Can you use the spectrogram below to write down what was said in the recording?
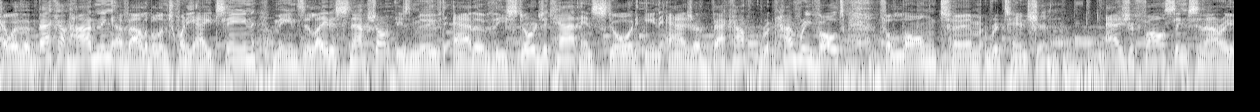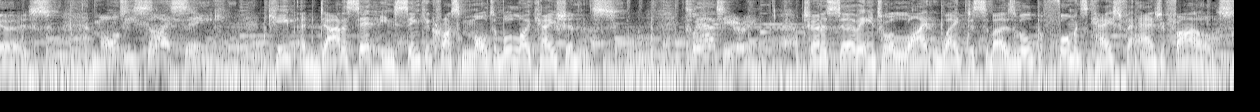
However, backup hardening available in 2018 means the latest snapshot is moved out of the storage account and stored in Azure Backup Recovery Vault for long term retention. Azure File Sync scenarios. Multi site sync. Keep a dataset in sync across multiple locations. Cloud tiering. Turn a server into a lightweight disposable performance cache for Azure files.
